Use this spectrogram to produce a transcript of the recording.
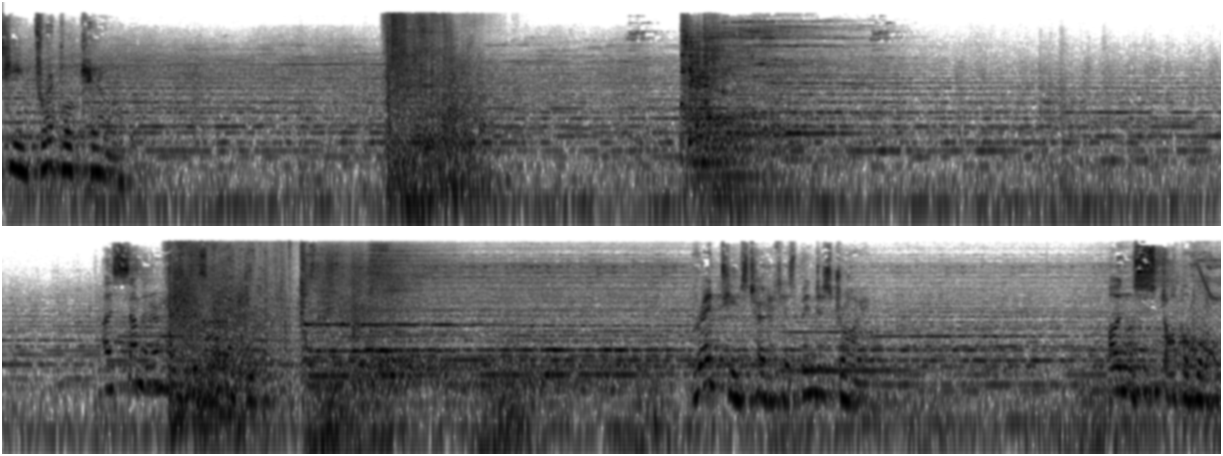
Team triple kill. A summoner has disconnected. Red team's turret has been destroyed. Unstoppable.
